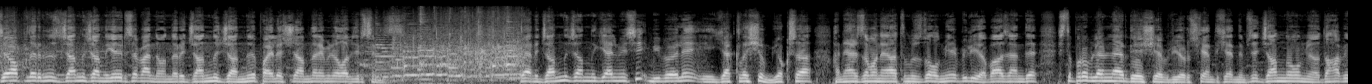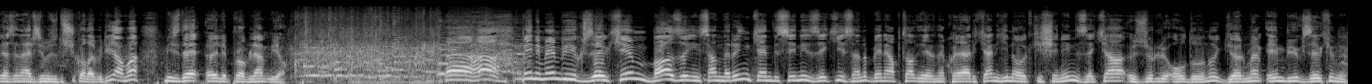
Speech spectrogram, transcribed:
Cevaplarınız canlı canlı gelirse ben de onları canlı canlı paylaşacağımdan emin olabilirsiniz. Yani canlı canlı gelmesi bir böyle e, yaklaşım. Yoksa hani her zaman hayatımızda olmayabiliyor. Bazen de işte problemler de yaşayabiliyoruz kendi kendimize. Canlı olmuyor. Daha biraz enerjimiz düşük olabiliyor ama bizde öyle problem yok. Aha, benim en büyük zevkim bazı insanların kendisini zeki sanıp beni aptal yerine koyarken yine o kişinin zeka özürlü olduğunu görmem en büyük zevkimdir.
